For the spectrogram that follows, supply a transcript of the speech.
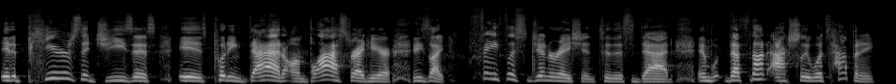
it appears that Jesus is putting dad on blast right here. And he's like, faithless generation to this dad. And that's not actually what's happening.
